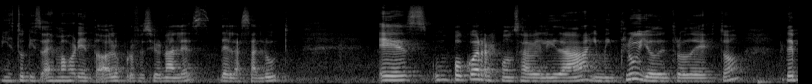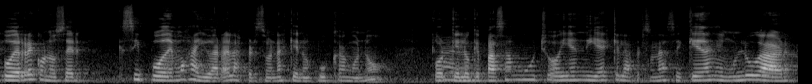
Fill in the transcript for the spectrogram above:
y esto quizás es más orientado a los profesionales de la salud, es un poco de responsabilidad, y me incluyo dentro de esto, de poder reconocer si podemos ayudar a las personas que nos buscan o no. Porque lo que pasa mucho hoy en día es que las personas se quedan en un lugar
